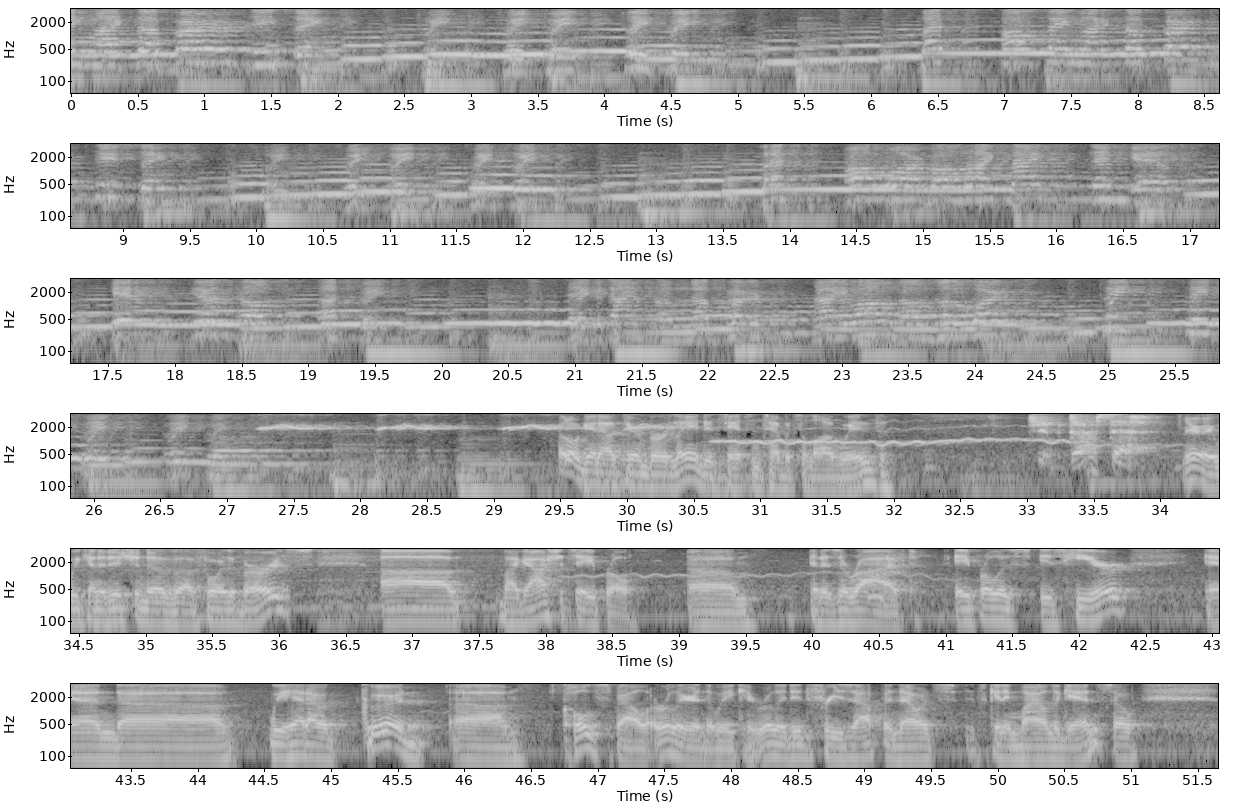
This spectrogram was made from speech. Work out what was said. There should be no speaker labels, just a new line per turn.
sing like the birdies sing. Tweet, tweet, tweet, tweet, tweet. Let's all sing like the birdies sing. Sweet, sweet, sweet, sweet, sweet.
Out there in Birdland. It's Anson Tebbetts along with.
Chip Darmstadt.
All right, weekend edition of uh, For the Birds. Uh, my gosh, it's April. Um, it has arrived. April is, is here, and uh, we had a good um, cold spell earlier in the week. It really did freeze up, and now it's it's getting mild again. So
